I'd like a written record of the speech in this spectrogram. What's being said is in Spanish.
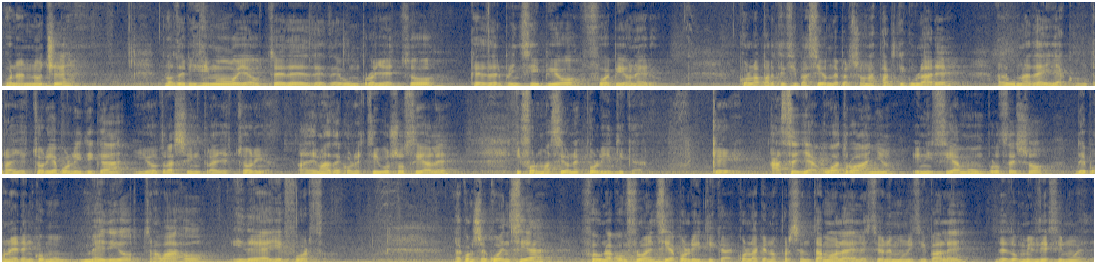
Buenas noches. Nos dirigimos hoy a ustedes desde un proyecto que desde el principio fue pionero, con la participación de personas particulares, algunas de ellas con trayectoria política y otras sin trayectoria, además de colectivos sociales y formaciones políticas, que hace ya cuatro años iniciamos un proceso de poner en común medios, trabajo, ideas y esfuerzos. La consecuencia fue una confluencia política con la que nos presentamos a las elecciones municipales de 2019.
